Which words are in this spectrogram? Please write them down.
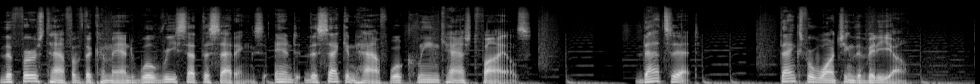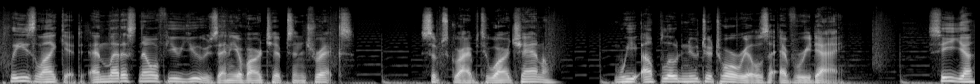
The first half of the command will reset the settings, and the second half will clean cached files. That's it. Thanks for watching the video. Please like it and let us know if you use any of our tips and tricks. Subscribe to our channel. We upload new tutorials every day. See ya!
